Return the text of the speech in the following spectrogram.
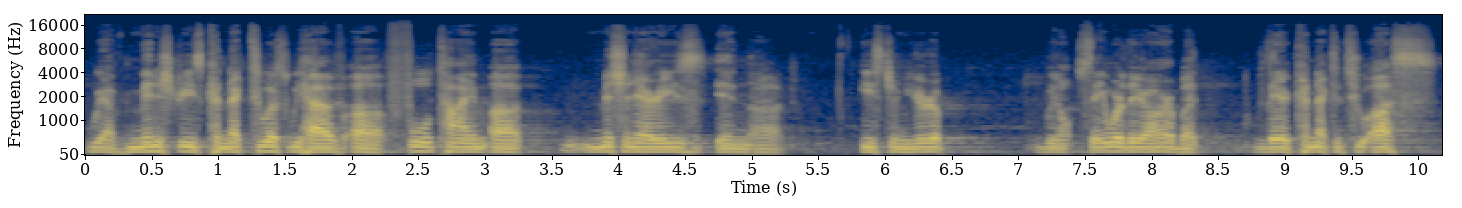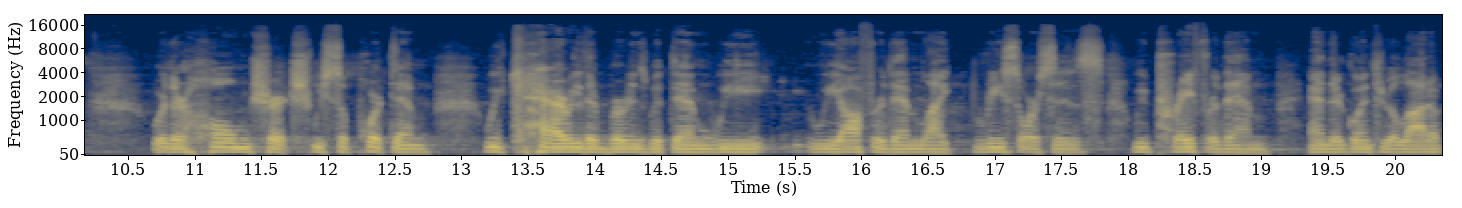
We have ministries connect to us. We have uh, full time uh, missionaries in uh, Eastern Europe. We don't say where they are, but they're connected to us. We're their home church. We support them. We carry their burdens with them. We, we offer them like resources. We pray for them. And they're going through a lot of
